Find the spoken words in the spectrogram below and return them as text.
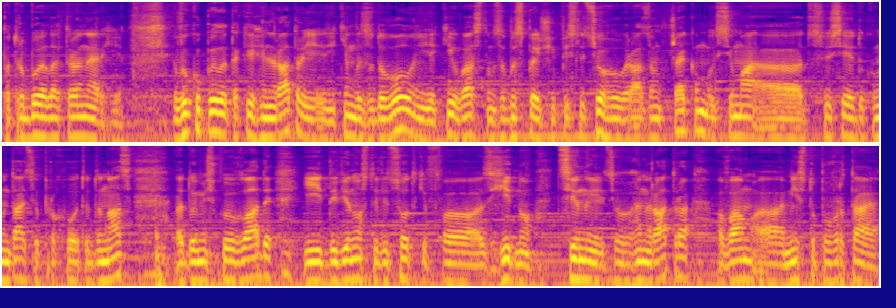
потребує електроенергії. Ви купили такий генератор, яким ви задоволені, який вас там забезпечує. Після цього ви разом з чеком усіма з усією документацією проходите до нас, до міської влади, і 90% згідно ціни цього генератора вам місто повертає.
